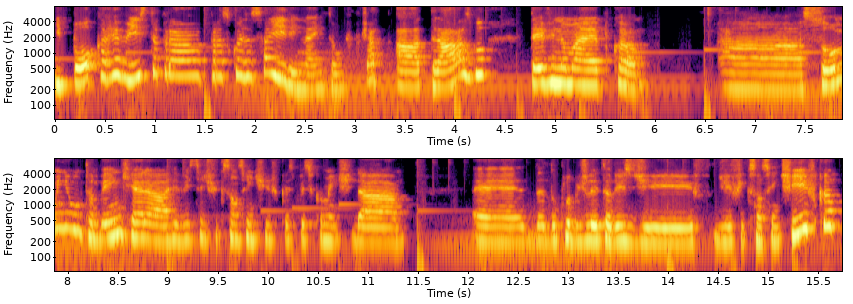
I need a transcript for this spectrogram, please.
e pouca revista para as coisas saírem, né? Então, tipo, a Trasgo teve numa época a Somnium também, que era a revista de ficção científica, especificamente da, é, da do Clube de Leitores de, de Ficção Científica.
